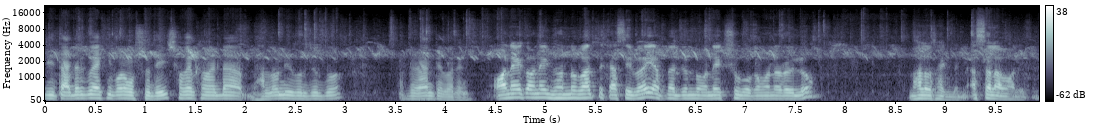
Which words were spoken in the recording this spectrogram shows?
জি তাদেরকেও একই পরামর্শ দিই। শখের খামারটা ভালো নির্ভরযোগ্য আপনারা আনতে পারেন। অনেক অনেক ধন্যবাদ কাসির ভাই। আপনার জন্য অনেক শুভকামনা রইল। ভালো থাকবেন। আসসালামু আলাইকুম।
